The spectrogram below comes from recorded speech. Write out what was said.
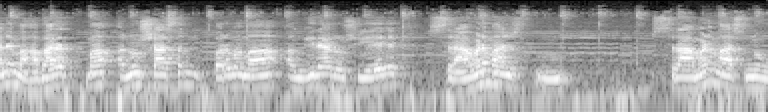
અને મહાભારતમાં અનુશાસન પર્વમાં અંગીરા ઋષિએ શ્રાવણ માસ, શ્રાવણ માસનું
